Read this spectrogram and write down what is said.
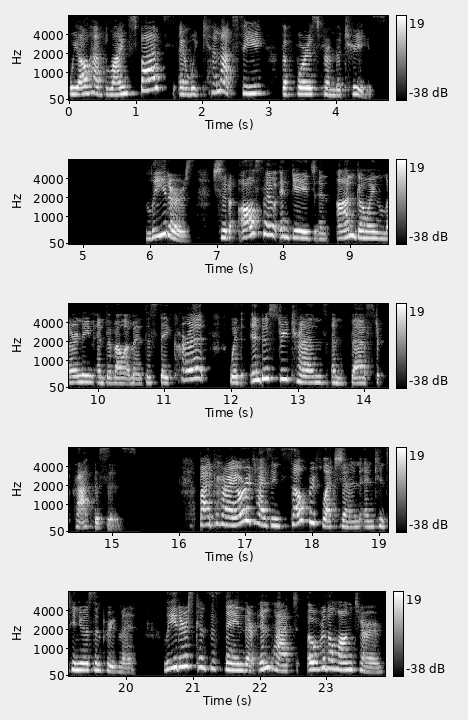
We all have blind spots, and we cannot see the forest from the trees. Leaders should also engage in ongoing learning and development to stay current with industry trends and best practices. By prioritizing self reflection and continuous improvement, leaders can sustain their impact over the long term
